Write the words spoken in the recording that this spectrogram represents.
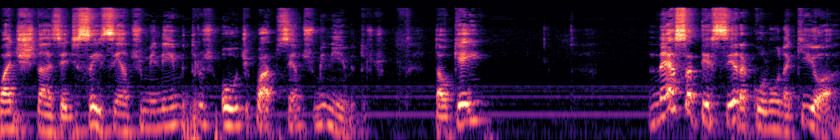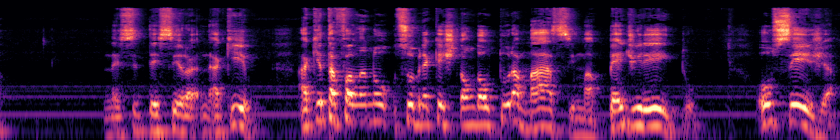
com a distância de 600 milímetros ou de 400 milímetros. Tá ok? Nessa terceira coluna aqui, ó, nesse terceiro aqui, aqui tá falando sobre a questão da altura máxima, pé direito. Ou seja,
